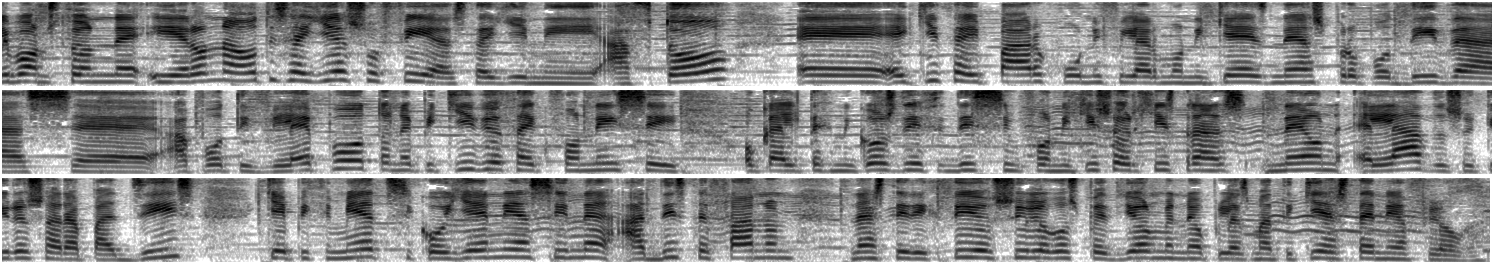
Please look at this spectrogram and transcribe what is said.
Λοιπόν, στον ε, Ιερό Ναό της Αγίας Σοφίας θα γίνει αυτό. Ε, εκεί θα υπάρχουν οι φιλαρμονικές Νέας Προποντίδας ε, από ό,τι βλέπω. Τον επικίδιο θα εκφωνήσει ο καλλιτεχνικός διευθυντής της Συμφωνικής Ορχήστρας Νέων Ελλάδος, ο κύριος Αραπατζής. Και επιθυμία της οικογένειας είναι αντί Στεφάνων να στηριχθεί ο Σύλλογος Παιδιών με Νεοπλασματική Ασθένεια Φλόγα.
